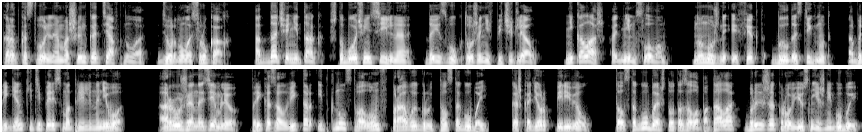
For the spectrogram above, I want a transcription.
Короткоствольная машинка тявкнула, дернулась в руках. Отдача не так, чтобы очень сильная, да и звук тоже не впечатлял. Не калаш, одним словом. Но нужный эффект был достигнут. Аборигенки теперь смотрели на него. «Оружие на землю!» – приказал Виктор и ткнул стволом в правую грудь толстогубой. Кашкадер перевел. Толстогубая что-то залопотала, брызжа кровью с нижней губы.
